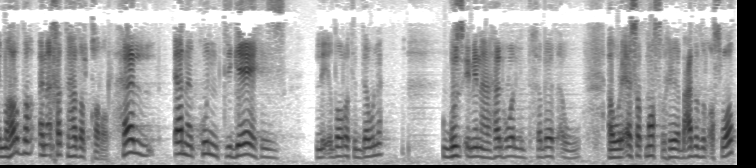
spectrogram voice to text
النهارده أنا اخذت هذا القرار. هل أنا كنت جاهز لإدارة الدولة؟ جزء منها هل هو الانتخابات أو أو رئاسة مصر هي بعدد الأصوات؟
